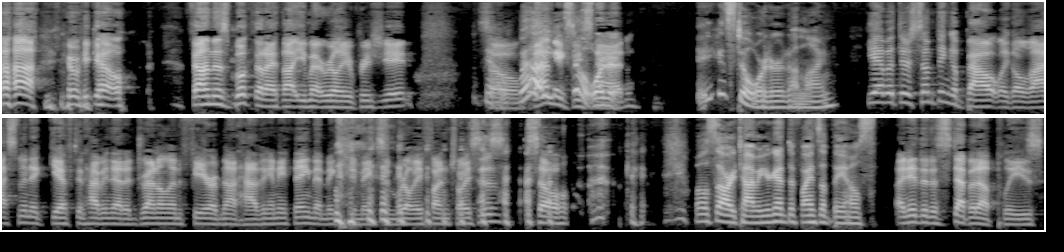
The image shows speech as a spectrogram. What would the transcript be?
Here we go. Found this book that I thought you might really appreciate. Yeah, well, that makes me still order- sad. You can still order it online. Yeah, but there's something about like a last minute gift and having that adrenaline fear of not having anything that makes you make some really fun choices. So Okay. Well, sorry, Tommy. You're gonna have to find something else. I needed to step it up, please.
